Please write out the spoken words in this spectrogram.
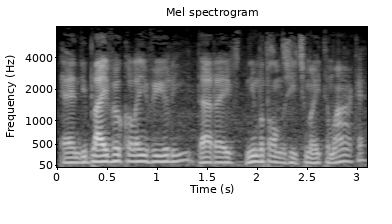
En die blijven ook alleen voor jullie. Daar heeft niemand anders iets mee te maken.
